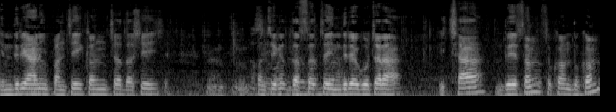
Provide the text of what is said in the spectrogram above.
इंद्रिया पंचकंच दश पंचक दस इंद्रिय गोचरा। इच्छा द्वेषम सुखम दुखम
